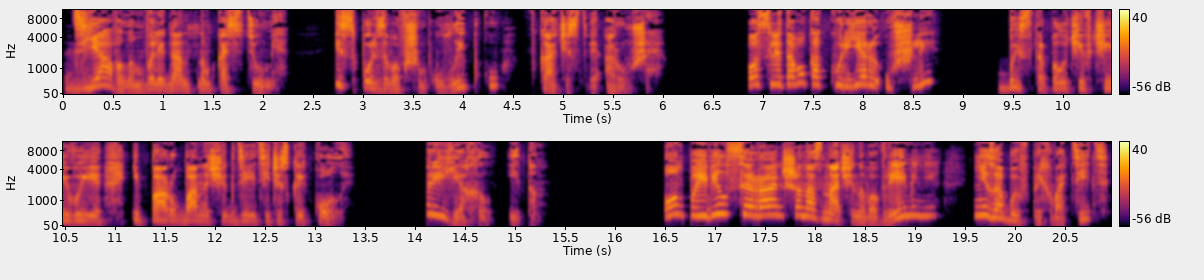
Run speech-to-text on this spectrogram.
Дьяволом в элегантном костюме, использовавшим улыбку в качестве оружия. После того, как курьеры ушли, быстро получив чаевые и пару баночек диетической колы, приехал Итан. Он появился раньше назначенного времени, не забыв прихватить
